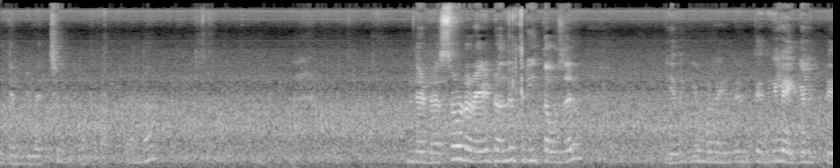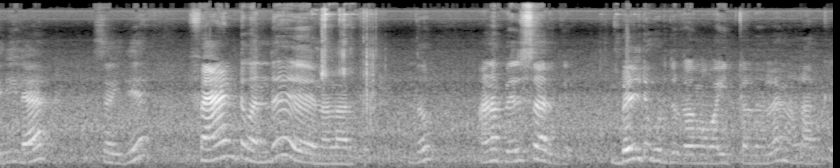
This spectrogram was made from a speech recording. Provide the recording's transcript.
இது இப்படி வச்சு போட்டுக்கலாம் இந்த ட்ரெஸ்ஸோட ரேட் வந்து த்ரீ தௌசண்ட் எதுக்கு இவ்வளோ ரேட்டுன்னு தெரியல எங்களுக்கு தெரியல. ஸோ இது ஃபேண்ட் வந்து நல்லாயிருக்கு இதோ ஆனால் பெருசாக இருக்குது பெல்ட் கொடுத்துருக்காங்க ஒயிட் கலரில் நல்லாயிருக்கு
